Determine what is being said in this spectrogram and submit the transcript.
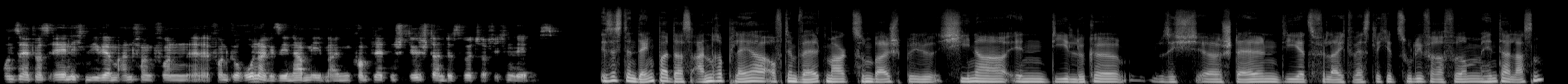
und so etwas Ähnlichem, wie wir am Anfang von, äh, von Corona gesehen haben, eben einen kompletten Stillstand des wirtschaftlichen Lebens. Ist es denn denkbar, dass andere Player auf dem Weltmarkt, zum Beispiel China, in die Lücke sich äh, stellen, die jetzt vielleicht westliche Zuliefererfirmen hinterlassen?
